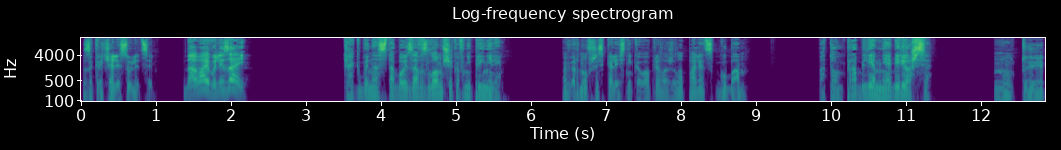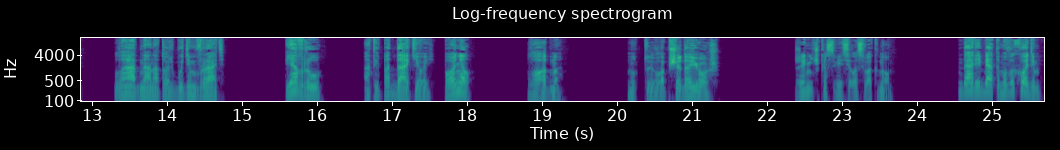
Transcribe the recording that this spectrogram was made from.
Закричали с улицы. «Давай, вылезай!» «Как бы нас с тобой за взломщиков не приняли!» Повернувшись, Колесникова приложила палец к губам. «Потом проблем не оберешься». «Ну ты...» «Ладно, Анатоль, будем врать. Я вру, а ты поддакивай, понял?» «Ладно. Ну ты вообще даешь». Женечка свесилась в окно. «Да, ребята, мы выходим.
